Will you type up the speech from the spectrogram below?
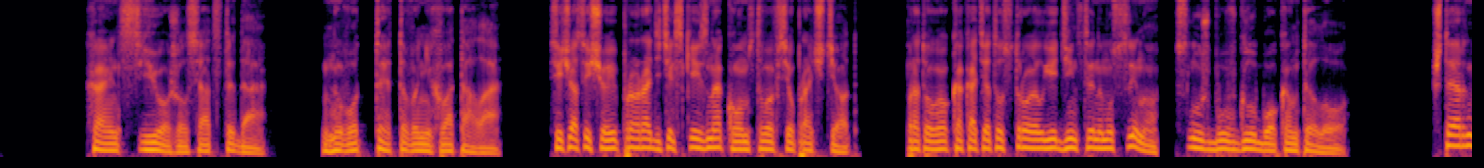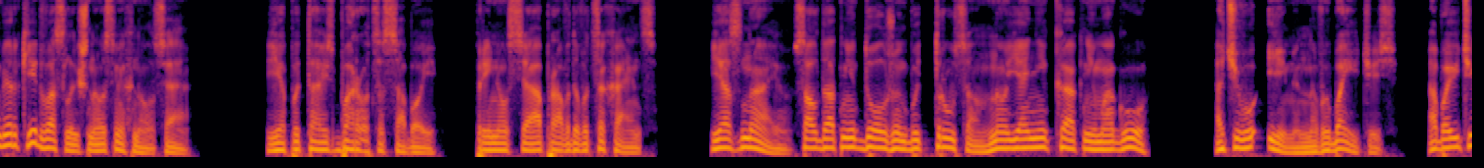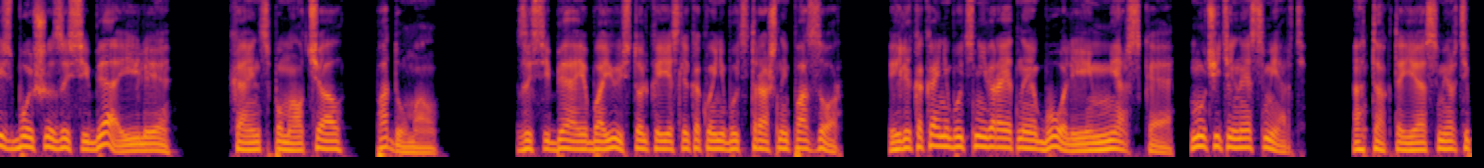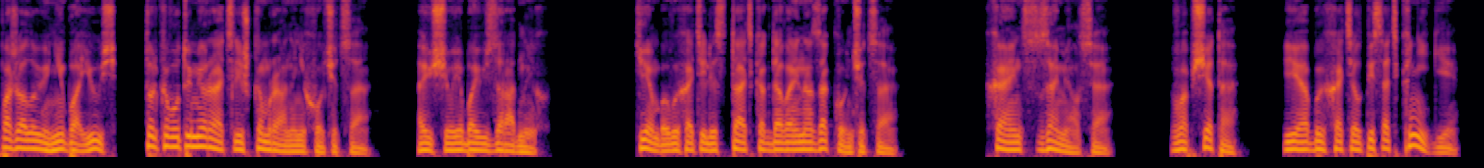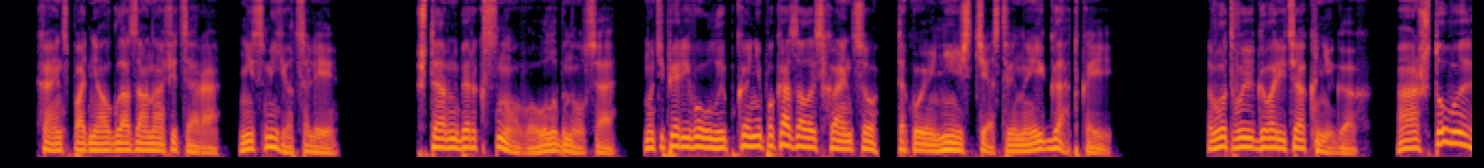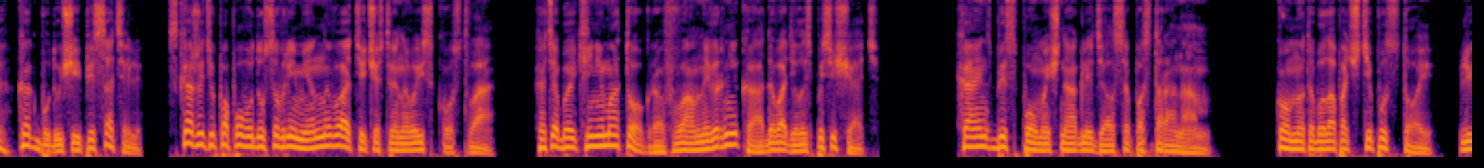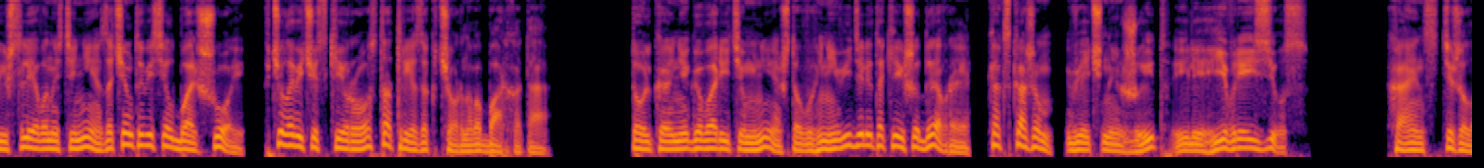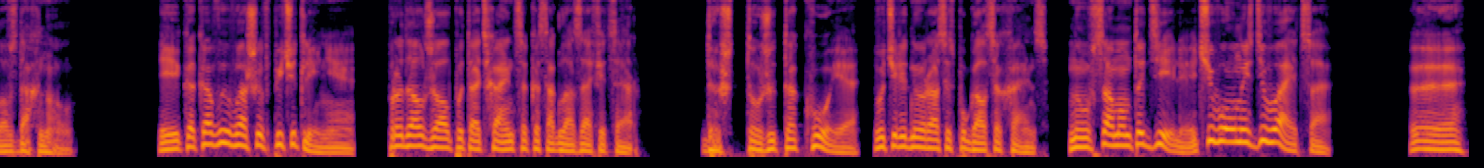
Хайнц съежился от стыда. «Ну вот этого не хватало. Сейчас еще и про родительские знакомства все прочтет. Про то, как отец устроил единственному сыну службу в глубоком тылу. Штернберг едва слышно усмехнулся. «Я пытаюсь бороться с собой», — принялся оправдываться Хайнц. «Я знаю, солдат не должен быть трусом, но я никак не могу...» «А чего именно вы боитесь? А боитесь больше за себя или...» Хайнц помолчал, подумал. За себя я боюсь только если какой-нибудь страшный позор или какая-нибудь невероятная боль и мерзкая, мучительная смерть. А так-то я смерти, пожалуй, не боюсь, только вот умирать слишком рано не хочется. А еще я боюсь за родных. Кем бы вы хотели стать, когда война закончится?» Хайнц замялся. «Вообще-то, я бы хотел писать книги». Хайнц поднял глаза на офицера. Не смеется ли? Штернберг снова улыбнулся, но теперь его улыбка не показалась Хайнцу такой неестественной и гадкой. «Вот вы говорите о книгах. А что вы, как будущий писатель, скажете по поводу современного отечественного искусства? Хотя бы кинематограф вам наверняка доводилось посещать». Хайнц беспомощно огляделся по сторонам. Комната была почти пустой. Лишь слева на стене зачем-то висел большой, в человеческий рост отрезок черного бархата. Только не говорите мне, что вы не видели такие шедевры, как, скажем, «Вечный жид» или «Еврей Зюс». Хайнц тяжело вздохнул. «И каковы ваши впечатления?» Продолжал пытать Хайнца косоглазый офицер. «Да что же такое?» В очередной раз испугался Хайнц. «Ну, в самом-то деле, чего он издевается?» э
